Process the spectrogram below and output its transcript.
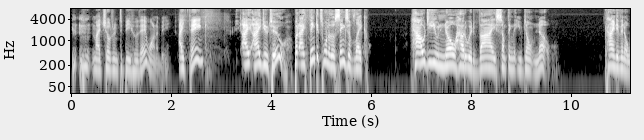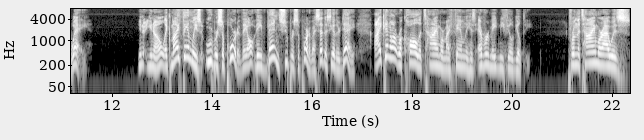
my children to be who they want to be. I think I, I do too. But I think it's one of those things of like, how do you know how to advise something that you don't know? Kind of in a way. You know, you know, like my family's uber supportive. They all they've been super supportive. I said this the other day. I cannot recall a time where my family has ever made me feel guilty. From the time where I was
